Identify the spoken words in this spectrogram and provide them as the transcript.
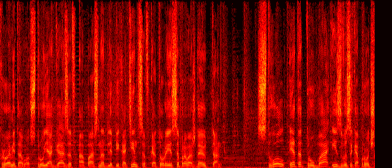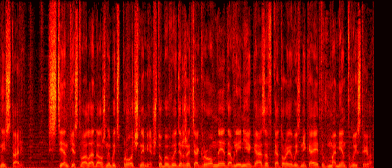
Кроме того, струя газов опасна для пехотинцев, которые сопровождают танк. Ствол — это труба из высокопрочной стали. Стенки ствола должны быть прочными, чтобы выдержать огромное давление газов, которое возникает в момент выстрела.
